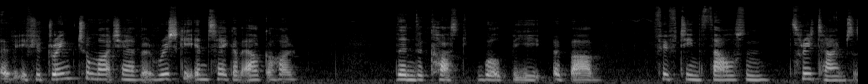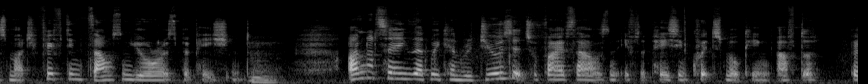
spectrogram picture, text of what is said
if you drink too much, have a risky intake of alcohol, then the cost will be above 15,000, three times as much, 15,000 euros per patient. Mm. I'm not saying that we can reduce it to 5,000 if the patient quits smoking after uh,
